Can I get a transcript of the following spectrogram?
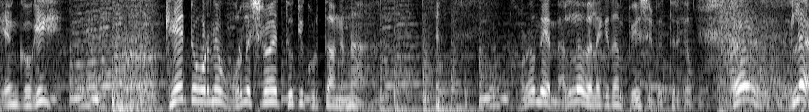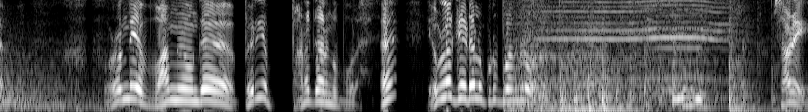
ஏன் கோகி? கேட்ட உடனே ஒரு லட்ச ரூபாய் தூக்கி கொடுத்தாங்கன்னா குழந்தைய நல்ல விலைக்கு தான் பேசி வித்திருக்க போ இல்லை. குழந்தைய வாங்கினவங்க பெரிய பணக்காரங்க போல. ஆ? எவ்வளவு கேட்டாலும் கொடுப்பாங்களோ? சாரி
